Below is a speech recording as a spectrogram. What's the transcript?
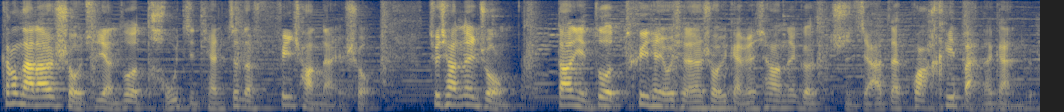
刚拿到手去演奏的头几天真的非常难受，就像那种当你做推弦揉弦的时候，就感觉像那个指甲在刮黑板的感觉。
